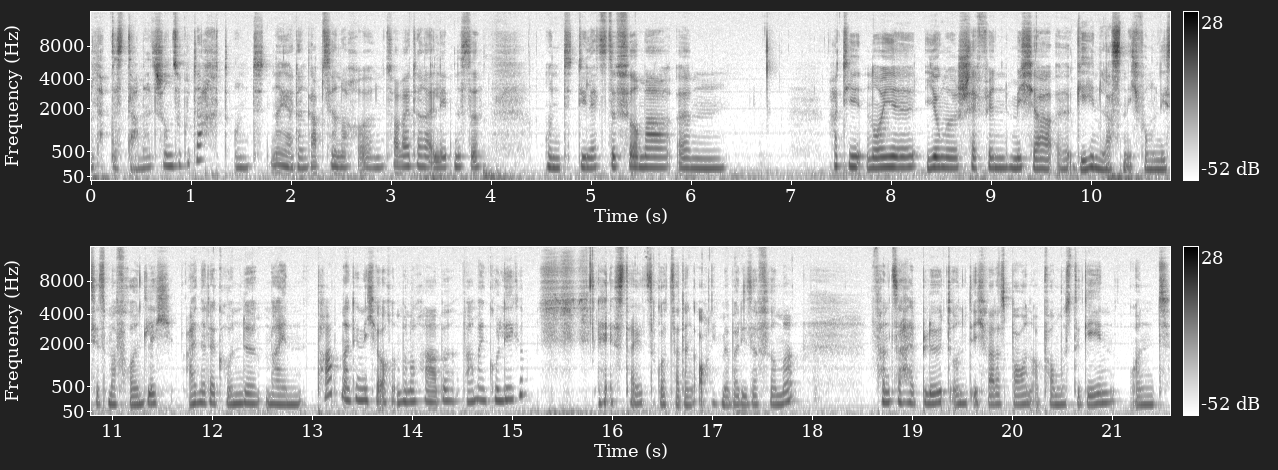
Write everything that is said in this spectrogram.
und habe das damals schon so gedacht. Und naja, dann gab es ja noch äh, zwei weitere Erlebnisse. Und die letzte Firma ähm, hat die neue junge Chefin Micha äh, gehen lassen. Ich formuliere es jetzt mal freundlich. Einer der Gründe, mein Partner, den ich ja auch immer noch habe, war mein Kollege. Er ist da jetzt Gott sei Dank auch nicht mehr bei dieser Firma. Fand sie halt blöd und ich war das Bauernopfer, musste gehen. Und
